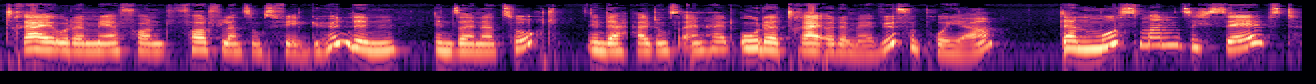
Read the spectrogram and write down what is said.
drei oder mehr von fortpflanzungsfähige Hündinnen in seiner Zucht, in der Haltungseinheit, oder drei oder mehr Würfe pro Jahr dann muss man sich selbst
